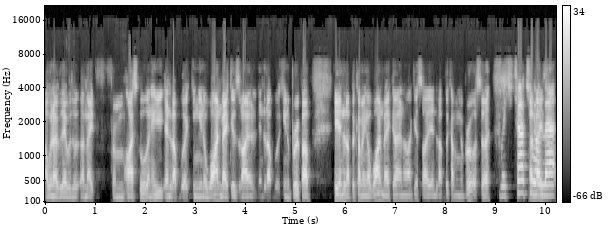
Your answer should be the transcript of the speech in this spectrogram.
I went over there with a, a mate from high school, and he ended up working in a winemaker's, and I ended up working in a brew pub. He ended up becoming a winemaker, and I guess I ended up becoming a brewer. So Which, touching on that,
